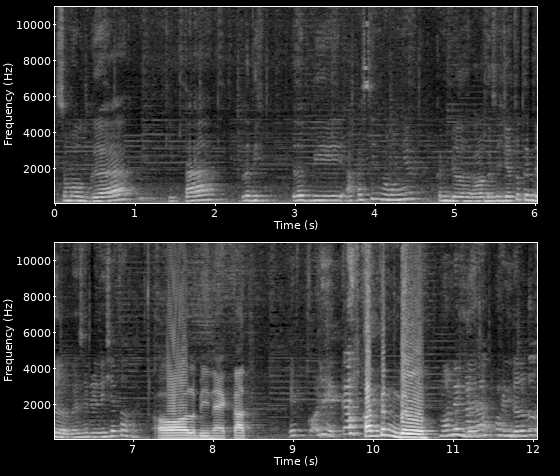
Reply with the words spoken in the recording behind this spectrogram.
semoga kita lebih lebih apa sih ngomongnya kendel kalau bahasa Jawa tuh kendel bahasa Indonesia tuh apa Oh lebih nekat. eh kok nekat Kan kendel. mau enggak kendel tuh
